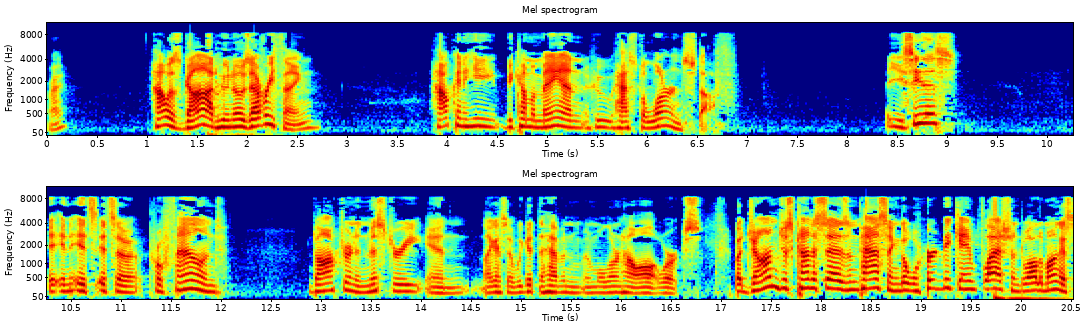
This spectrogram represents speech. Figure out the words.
Right? How is God, who knows everything, how can he become a man who has to learn stuff? You see this? It's, it's a profound doctrine and mystery, and like I said, we get to heaven and we'll learn how all it works. But John just kind of says in passing, the Word became flesh and dwelled among us,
